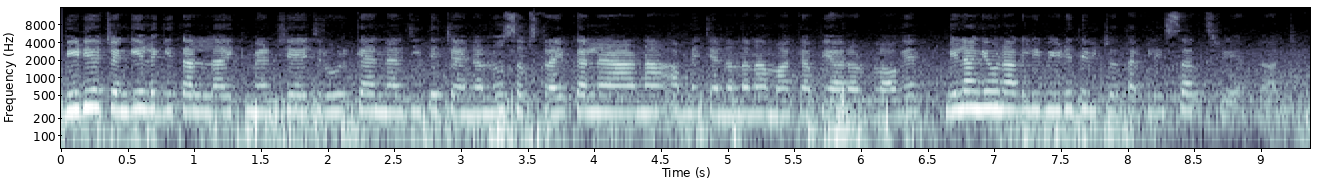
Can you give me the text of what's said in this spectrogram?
ਵੀਡੀਓ ਚੰਗੀ ਲੱਗੀ ਤਾਂ ਲਾਈਕ ਕਮੈਂਟ ਸ਼ੇਅਰ ਜ਼ਰੂਰ ਕਰਨਾ ਜੀ ਤੇ ਚੈਨਲ ਨੂੰ ਸਬਸਕ੍ਰਾਈਬ ਕਰ ਲੈਣਾ। ਆਪਣੇ ਚੈਨਲ ਦਾ ਨਾਮ ਆ ਕਿਆ ਪਿਆਰਾ ਬਲੌਗ ਹੈ। ਮਿਲਾਂਗੇ ਹੁਣ ਅਗਲੀ ਵੀਡੀਓ ਦੇ ਵਿੱਚੋਂ ਤੱਕ ਲਈ ਸਤਿ ਸ਼੍ਰੀ ਅਕਾਲ ਜੀ।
